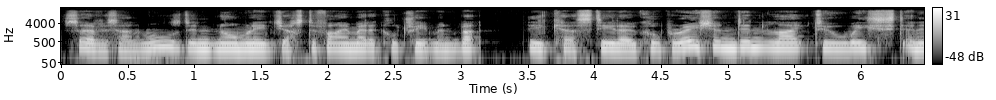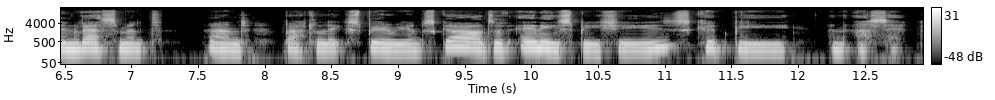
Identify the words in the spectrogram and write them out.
Service animals didn't normally justify medical treatment, but the Castillo Corporation didn't like to waste an investment, and battle experienced guards of any species could be an asset.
